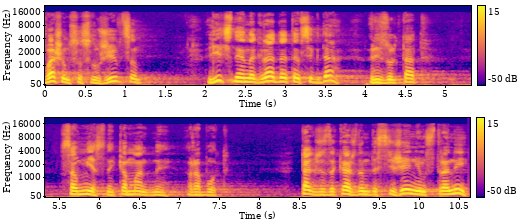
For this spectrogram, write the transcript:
вашим сослуживцам. Личная награда – это всегда результат совместной командной работы. Также за каждым достижением страны,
